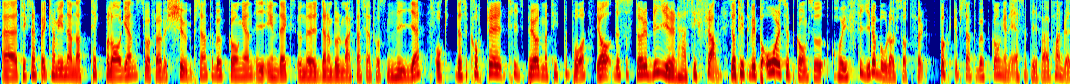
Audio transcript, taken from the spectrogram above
Eh, till exempel kan vi nämna att techbolagen står för över 20% av uppgången i index under denna bullmarknad sedan 2009 och desto kortare tidsperiod man tittar på, ja, desto större blir ju den här siffran. Ja, tittar vi på årets uppgång så har ju fyra bolag stått för 40% av uppgången i S&P 500.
